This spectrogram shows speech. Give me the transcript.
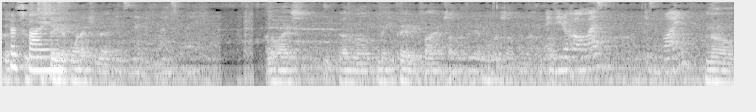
That's To fine. stay here for one extra day. It's not? Otherwise, I don't know, make you pay a big fine or something at the airport or something. I don't know. And do you know how much is the fine? No,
